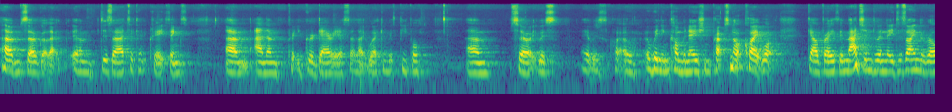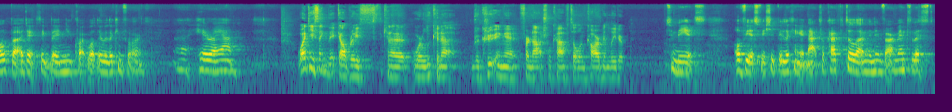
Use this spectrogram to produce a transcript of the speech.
Um, so I've got that um, desire to kind of create things. Um, and I'm pretty gregarious. I like working with people. Um, so it was it was quite a, a, winning combination. Perhaps not quite what Galbraith imagined when they designed the role, but I don't think they knew quite what they were looking for. And uh, here I am. Why do you think that Galbraith kind of were looking at recruiting it for natural capital and carbon leader? To me, it's obvious we should be looking at natural capital. I'm an environmentalist,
